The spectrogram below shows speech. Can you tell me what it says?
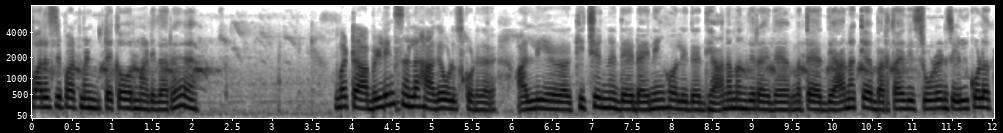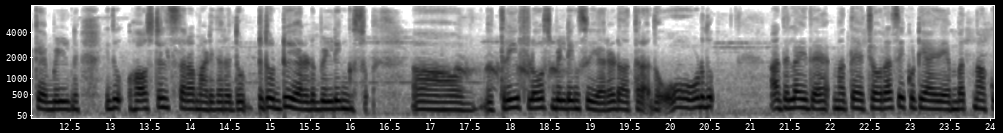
ಫಾರೆಸ್ಟ್ ಡಿಪಾರ್ಟ್ಮೆಂಟ್ ಟೇಕ್ ಮಾಡಿದ್ದಾರೆ. ಬಟ್ ಆ ಬಿಲ್ಡಿಂಗ್ಸ್ನೆಲ್ಲ ಹಾಗೆ ಉಳಿಸ್ಕೊಂಡಿದ್ದಾರೆ. ಅಲ್ಲಿ ಕಿಚನ್ ಇದೆ ಡೈನಿಂಗ್ ಹಾಲ್ ಇದೆ, ಧ್ಯಾನ ಮಂದಿರ ಇದೆ, ಮತ್ತು ಧ್ಯಾನಕ್ಕೆ ಬರ್ತಾ ಇದ್ದೀವಿ ಸ್ಟೂಡೆಂಟ್ಸ್ ಇಳ್ಕೊಳ್ಳೋಕ್ಕೆ ಬಿಲ್ಡ್ ಇದು ಹಾಸ್ಟೆಲ್ಸ್ ಥರ ಮಾಡಿದ್ದಾರೆ. ದೊಡ್ಡ ದೊಡ್ಡ ಎರಡು ಬಿಲ್ಡಿಂಗ್ಸು ತ್ರೀ ಫ್ಲೋರ್ಸ್ ಬಿಲ್ಡಿಂಗ್ಸು ಎರಡು ಆ ಥರ, ದೊಡ್ಡದು. ಅದೆಲ್ಲ ಇದೆ. ಮತ್ತು ಚೌರಾಸಿ ಕುಟಿಯ ಎಂಬತ್ನಾಲ್ಕು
